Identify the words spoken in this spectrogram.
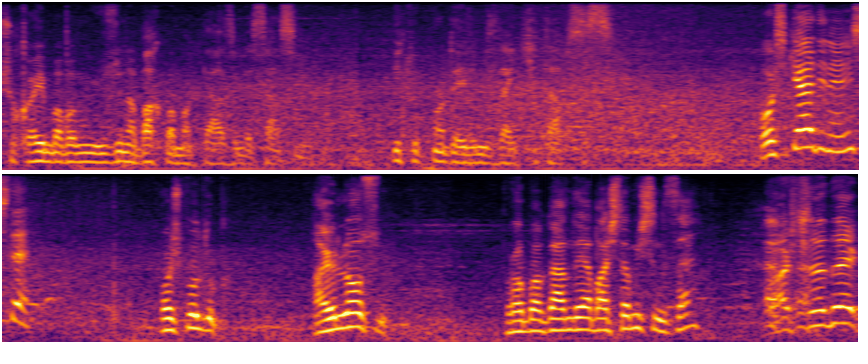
Şu kayınbabamın yüzüne bakmamak lazım esasında. Bir tutmadı elimizden kitapsız. Hoş geldin enişte. Hoş bulduk. Hayırlı olsun. Propagandaya başlamışsınız ha? Başladık.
